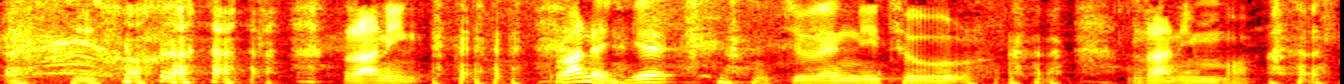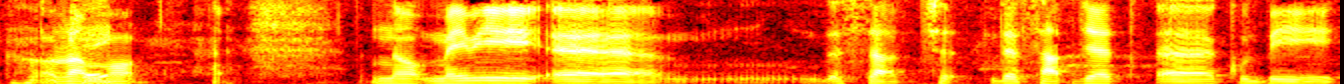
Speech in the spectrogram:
running. Running, yeah. Students need to running more, Okay. run more. No, maybe uh, the subject the subject uh, could be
